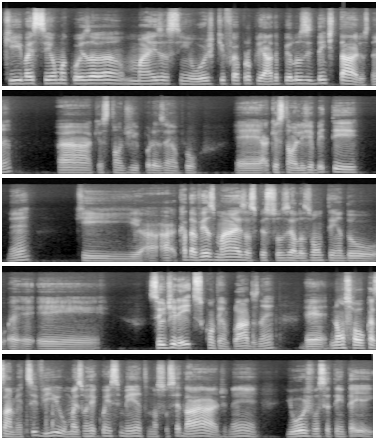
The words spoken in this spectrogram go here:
que vai ser uma coisa mais assim hoje que foi apropriada pelos identitários, né? A questão de, por exemplo, é, a questão LGBT, né? Que a, a, cada vez mais as pessoas elas vão tendo é, é, seus direitos contemplados, né? É, não só o casamento civil, mas o reconhecimento na sociedade, né? E hoje você tem até,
